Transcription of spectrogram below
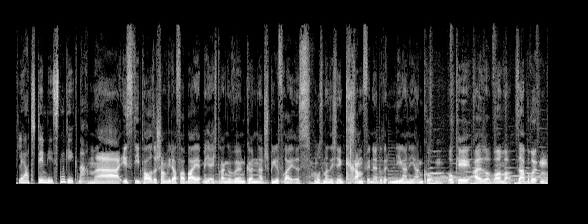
Erklärt den nächsten Gegner. Na, ist die Pause schon wieder vorbei? Hätte mich echt dran gewöhnen können, dass spielfrei ist. Muss man sich den Krampf in der dritten Liga nie angucken. Okay, also wollen wir. Saarbrücken,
